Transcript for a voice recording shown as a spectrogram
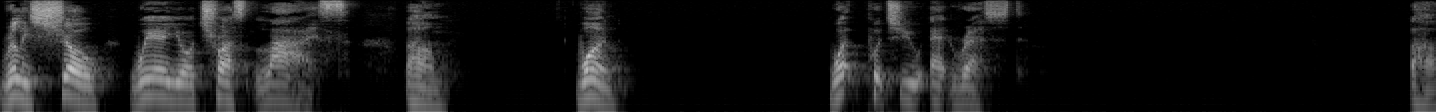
really show where your trust lies. Um, one, what puts you at rest? Uh,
